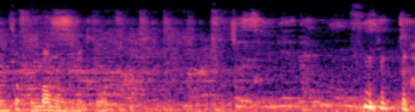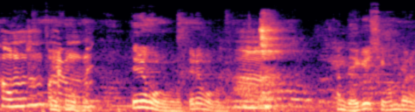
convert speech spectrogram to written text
엄청 금방 먹네. 또. 엄청 빨리 먹네. 때려 먹으면 때려 먹으면 응. 한 4개씩 한 번에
